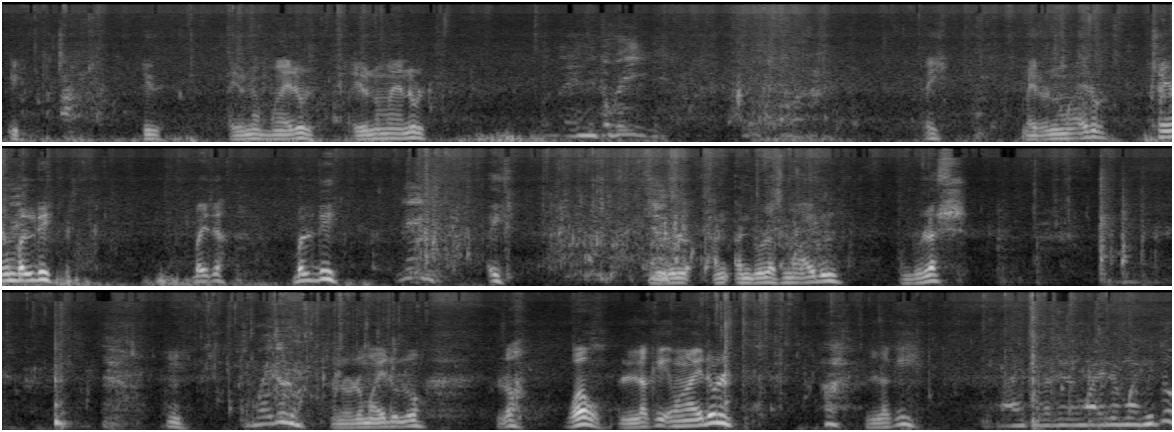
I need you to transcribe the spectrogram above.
Eh, eh, ayun na mga idol. Na mga idol. Ay, mayroon na mga idol. Sa yung baldi. Bayda, baldi. Ay, andula, an andulas mga idol. Andulas. Mga idol. Ano na mga oh. Lo, wow, laki mga idol. Ang laki. Ay pala din mga idol mga hito.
